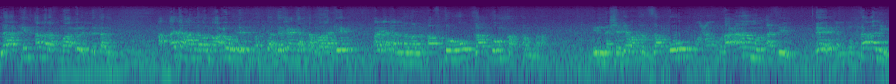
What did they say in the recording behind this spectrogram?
لكن أمرك ما عول لتن. أجهنم المعوه دريعك تمراك أجهنم الأفطه زقوم كتمرا إن شجرة الزقوم طعام أثيم. إيه؟ تغلي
